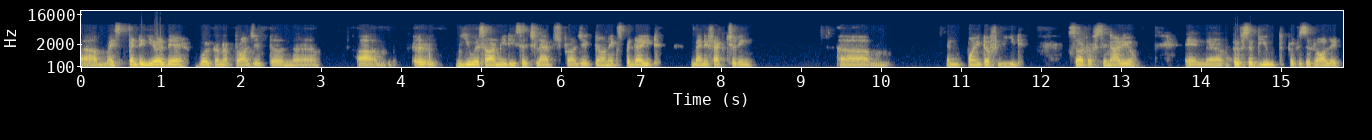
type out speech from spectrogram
um, I spent a year there, worked on a project on uh, um, U.S. Army Research Labs project on expedite manufacturing um, and point of need sort of scenario. And uh, Professor Beuth, Professor Rollett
